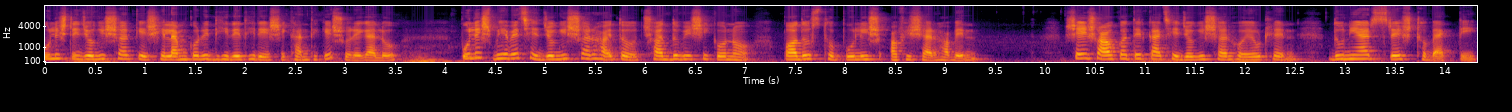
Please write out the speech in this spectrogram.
পুলিশটি যোগীশ্বরকে সেলাম করে ধীরে ধীরে সেখান থেকে সরে গেল। পুলিশ ভেবেছে যোগীশ্বর হয়তো ছদ্মবেশী কোনো পদস্থ পুলিশ অফিসার হবেন। সেই শওকতের কাছে যোগীশ্বর হয়ে উঠলেন দুনিয়ার শ্রেষ্ঠ ব্যক্তি।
